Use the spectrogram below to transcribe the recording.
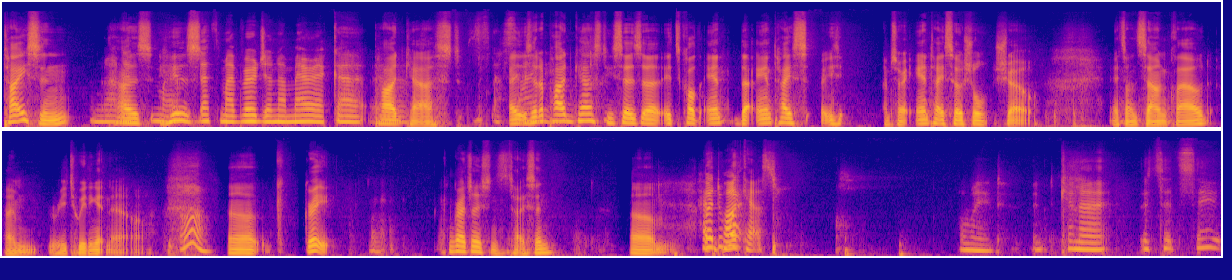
Tyson No, has that's my, his that's my Virgin America uh, podcast. Uh, is it a podcast? He says uh, it's called Ant- the anti. I'm sorry, antisocial show. It's on SoundCloud. I'm retweeting it now. Oh, Uh, c- great, congratulations, Tyson. Um, Happy But what- podcast. oh wait. Can I? It said save.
